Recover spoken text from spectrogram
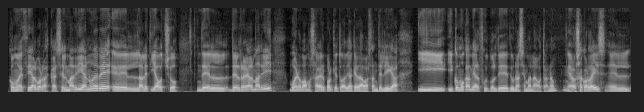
como decía el Borrascas, el Madrid a 9, el Atleti a 8 del, del Real Madrid. Bueno, vamos a ver porque todavía queda bastante liga y, y cómo cambia el fútbol de, de una semana a otra, ¿no? Eh, ¿Os acordáis? El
